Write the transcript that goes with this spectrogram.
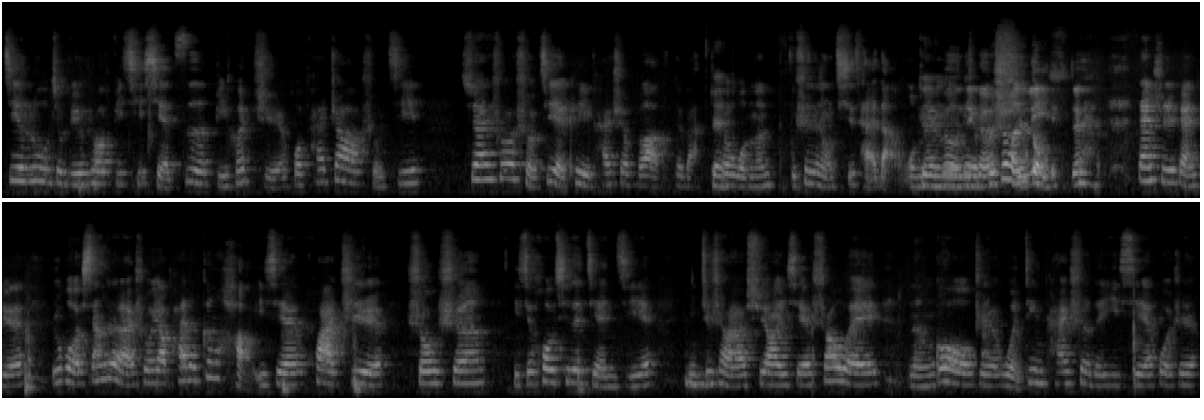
记录，就比如说比起写字、笔和纸或拍照，手机虽然说手机也可以拍摄 vlog，对吧？对，我们不是那种器材党，我们也没有那个实力，对。但是感觉如果相对来说要拍的更好一些，画质、收声。以及后期的剪辑，你至少要需要一些稍微能够是稳定拍摄的一些，或者是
